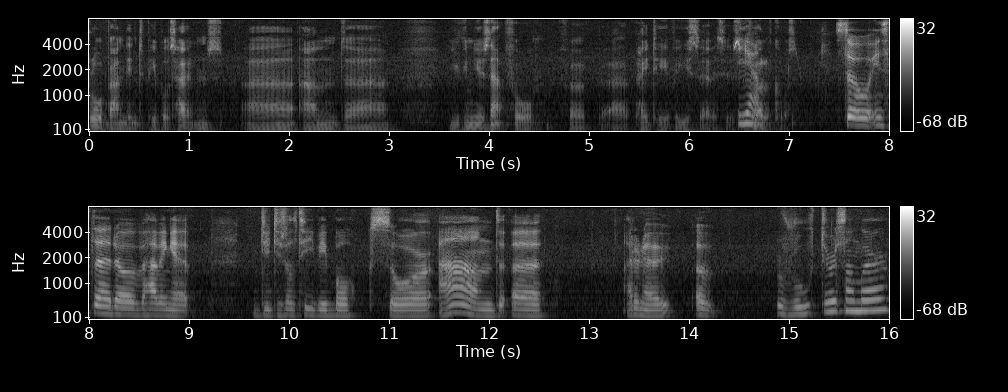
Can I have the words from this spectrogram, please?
broadband into people's homes, uh, and uh, you can use that for for uh, pay TV services Yeah. as well, of course. So instead of having a digital TV box or and uh, I don't know a router somewhere,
